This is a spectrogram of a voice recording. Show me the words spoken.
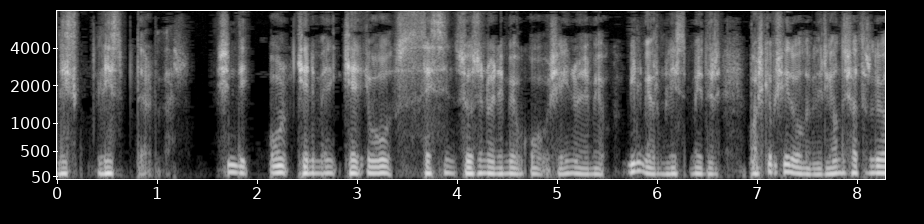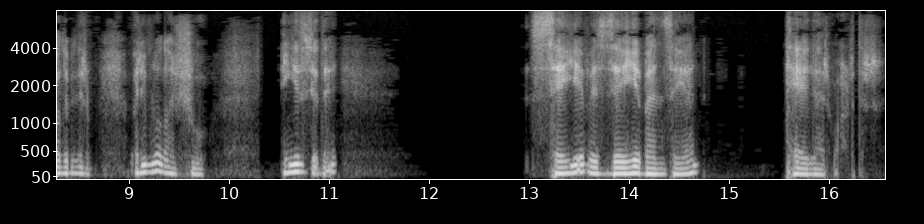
lisp, lisp derler. Şimdi o kelime, o sesin, sözün önemi yok, o şeyin önemi yok. Bilmiyorum lisp midir, başka bir şey de olabilir. Yanlış hatırlıyor olabilirim. Önemli olan şu. İngilizce'de S'ye ve Z'ye benzeyen T'ler vardır.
